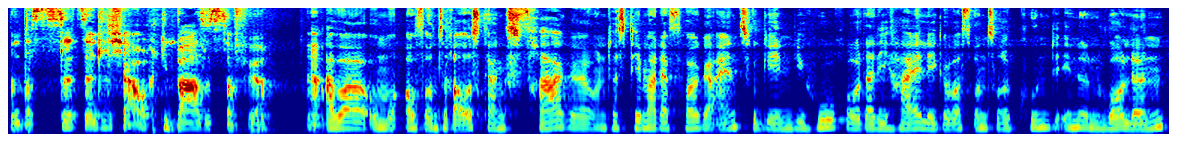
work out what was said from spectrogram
und das ist letztendlich ja auch die Basis dafür. Aber um auf unsere Ausgangsfrage und das Thema der Folge einzugehen, die Hure oder die Heilige, was unsere KundInnen wollen.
